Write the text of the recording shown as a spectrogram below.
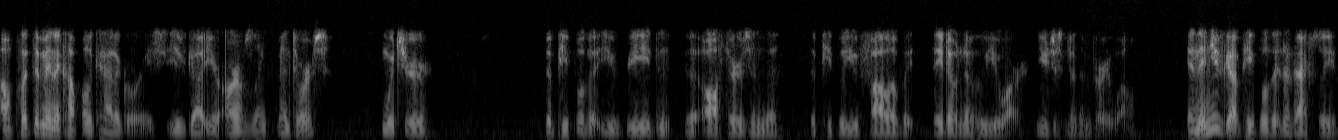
I'll put them in a couple of categories. You've got your arm's length mentors, which are the people that you read and the authors and the, the people you follow, but they don't know who you are. You just know them very well. And then you've got people that have actually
